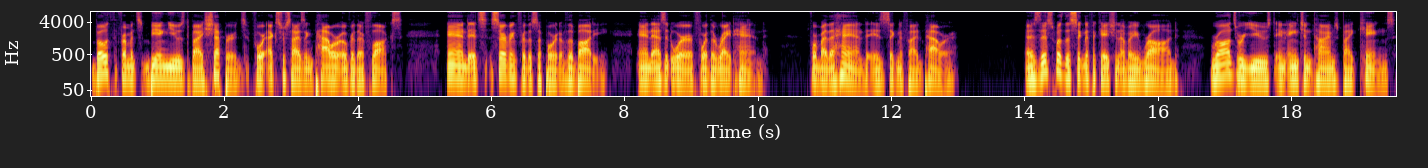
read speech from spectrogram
both from its being used by shepherds for exercising power over their flocks and it's serving for the support of the body, and as it were for the right hand. For by the hand is signified power. As this was the signification of a rod, rods were used in ancient times by kings,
